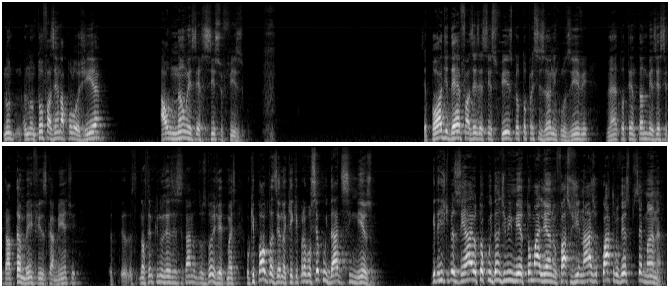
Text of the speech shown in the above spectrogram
Não, estou fazendo apologia ao não exercício físico. Você pode e deve fazer exercício físico, eu estou precisando, inclusive, estou né? tentando me exercitar também fisicamente. Nós temos que nos exercitar dos dois jeitos, mas o que Paulo está dizendo aqui é que para você cuidar de si mesmo, porque tem gente que pensa assim, ah, eu estou cuidando de mim mesmo, estou malhando, faço ginásio quatro vezes por semana.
